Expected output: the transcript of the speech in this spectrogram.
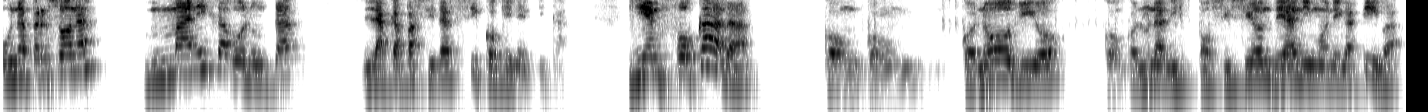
Una persona maneja voluntad la capacidad psicoquinética y enfocada con, con, odio, con, con, una disposición de ánimo negativa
